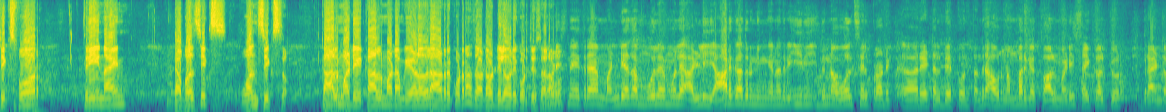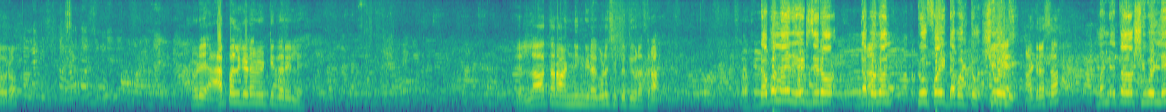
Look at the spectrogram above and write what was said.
six four three nine double six one six call ಮಾಡಿ ಕಾಲ್ ಮಾಡಿ ನಮ್ಗೆ ಹೇಳಿದ್ರೆ ಆರ್ಡರ್ ಕೊಡ್ರೆ ಅದು ಡೆಲಿವರಿ ಕೊಡ್ತೀವಿ ಸರ್ ನೋಡಿ ಸ್ನೇಹಿತರೆ ಮಂಡ್ಯದ ಮೂಲೆ ಮೂಲೆ ಹಳ್ಳಿ ಯಾರಿಗಾದ್ರೂ ನಿಮ್ಗೆ ಏನಾದ್ರು ಈ ರೀ- ಇದನ್ನ ಹೋಲ್ಸೇಲ್ ಪ್ರಾಡಕ್ಟ್ ರೇಟಲ್ಲಿ ಬೇಕು ಅಂತಂದ್ರೆ ಅವ್ರ ನಂಬರ್ಗೆ ಕಾಲ್ ಮಾಡಿ ಸೈಕಲ್ ಪ್ಯೂರ್ ಬ್ರ್ಯಾಂಡ್ ಅವರು. ನೋಡಿ ಆಪಲ್ ಗಿಡನೂ ಇಟ್ಟಿದ್ದಾರೆ ಇಲ್ಲಿ. ಎಲ್ಲಾ ತರ ಹಣ್ಣಿನ ಗಿಡಗಳು ಸಿಕ್ಕುತ್ತೆ ಇವ್ರ ಹತ್ರ. Double nine eight zero double one two five double two Shivalli. Address Mandya taluk Shivalli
